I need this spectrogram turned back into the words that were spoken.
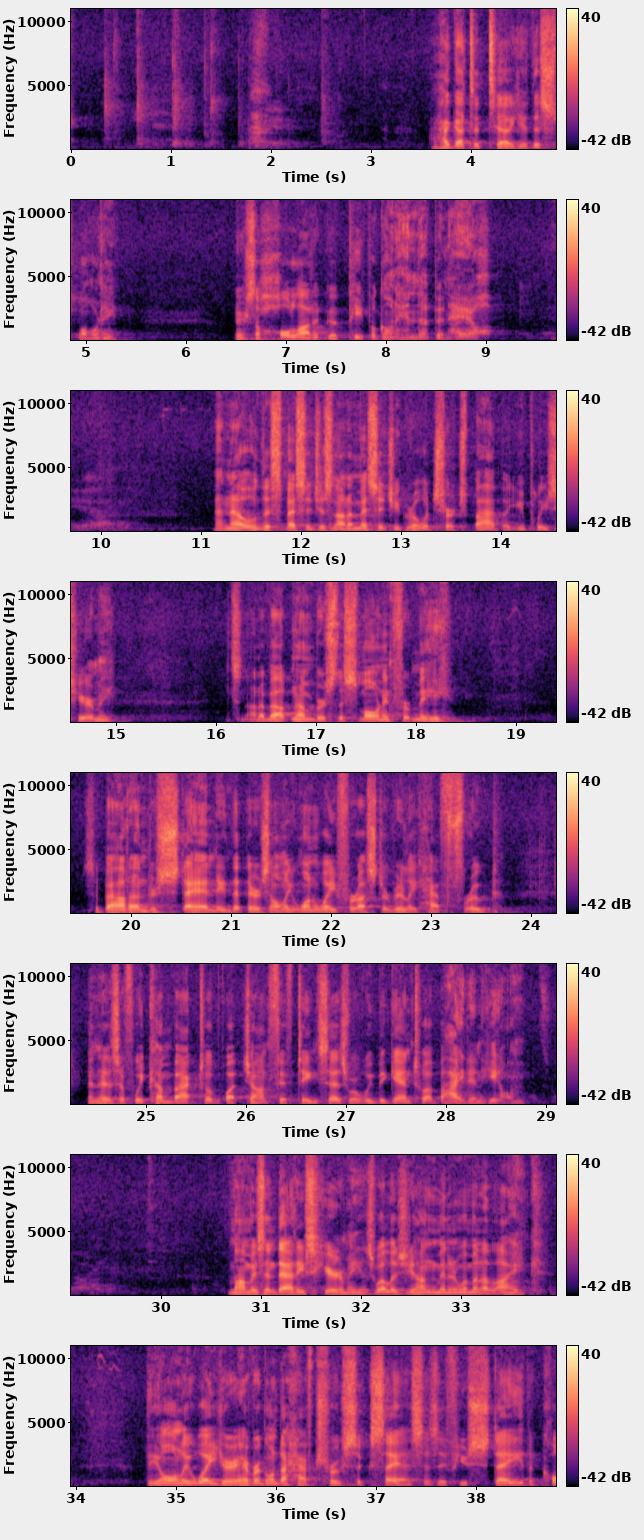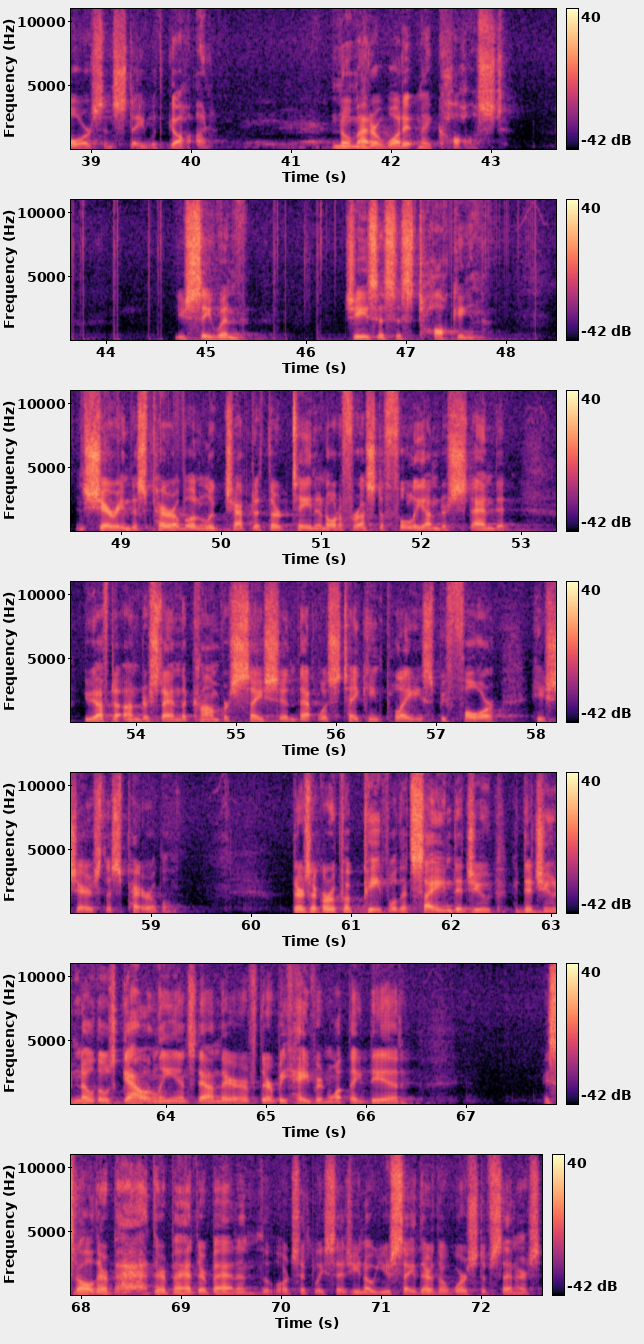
I got to tell you this morning, there's a whole lot of good people going to end up in hell. I know this message is not a message you grow a church by, but you please hear me. It's not about numbers this morning for me. It's about understanding that there's only one way for us to really have fruit. And that is if we come back to what John 15 says, where we begin to abide in Him. Mommies and daddies, hear me, as well as young men and women alike. The only way you're ever going to have true success is if you stay the course and stay with God no matter what it may cost. You see, when Jesus is talking and sharing this parable in Luke chapter 13, in order for us to fully understand it, you have to understand the conversation that was taking place before he shares this parable. There's a group of people that's saying, Did you, did you know those Galileans down there, of their behavior and what they did? He said, Oh, they're bad, they're bad, they're bad. And the Lord simply says, You know, you say they're the worst of sinners,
